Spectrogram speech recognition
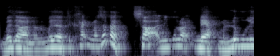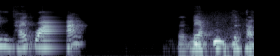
bây giờ bây giờ thì khách nó rất là sợ những cái loại đẹp mà lung linh thái quá. Đẹp chân thật.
